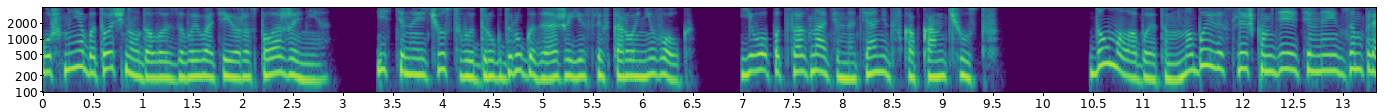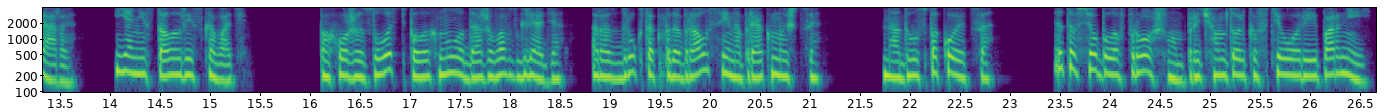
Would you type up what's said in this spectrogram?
Уж мне бы точно удалось завоевать ее расположение. Истинные чувствуют друг друга, даже если второй не волк. Его подсознательно тянет в капкан чувств. Думал об этом, но были слишком деятельные экземпляры. Я не стал рисковать. Похоже, злость полыхнула даже во взгляде, раз друг так подобрался и напряг мышцы. Надо успокоиться. Это все было в прошлом, причем только в теории парней.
